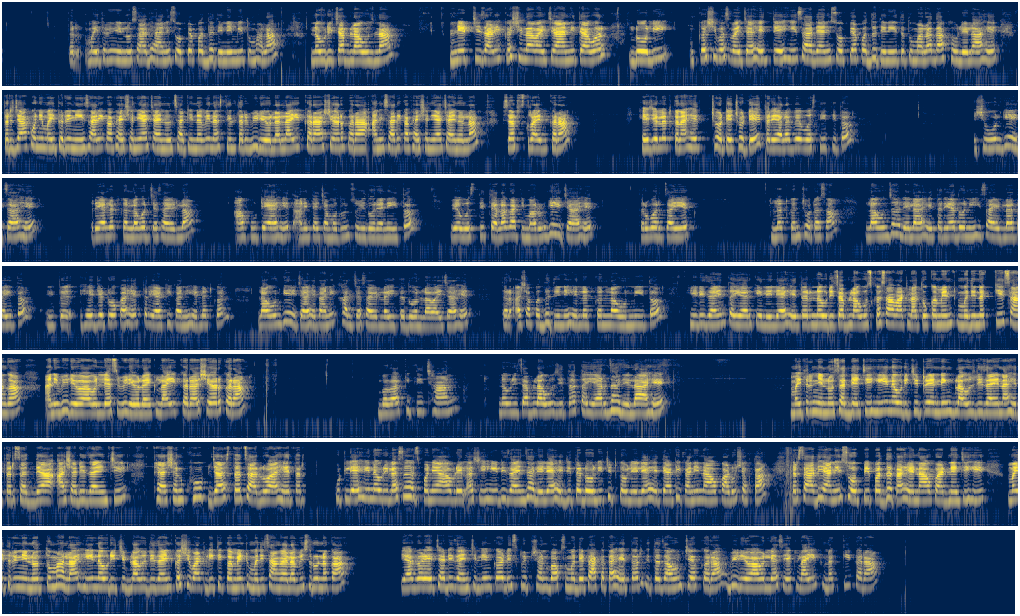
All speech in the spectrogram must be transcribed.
तर मैत्रिणीनुसार साध्या आणि सोप्या पद्धतीने मी तुम्हाला नवरीच्या ब्लाऊजला नेटची जाळी कशी लावायची आणि त्यावर डोली कशी बसवायची आहे तेही साध्या आणि सोप्या पद्धतीने इथं तुम्हाला दाखवलेलं आहे. तर ज्या कोणी मैत्रिणी सारिका फॅशन या चॅनलसाठी नवीन असतील तर व्हिडिओला लाईक करा शेअर करा आणि सारिका फॅशन या चॅनलला सबस्क्राईब करा. हे जे लटकन आहेत छोटे छोटे तर याला व्यवस्थित इथं शिवून घ्यायचं आहे. तर या लटकनला वरच्या साईडला आकुटे आहेत आणि त्याच्यामधून सुई दोऱ्याने इथं व्यवस्थित त्याला गाठी मारून घ्यायच्या आहेत. तर वरचा एक लटकन छोटासा लावून झालेला आहे. तर या दोन्ही साईडला आता इथं इथं हे जे टोक आहेत तर या ठिकाणी हे लटकन लावून घ्यायचे आहेत आणि खालच्या साईडला इथं दोन लावायचे आहेत. तर अशा पद्धतीने हे लटकन लावून मी इथं ही डिझाईन तयार केलेली आहे. तर नवरीचा ब्लाऊज कसा वाटला तो कमेंटमध्ये नक्की सांगा. आणि व्हिडिओ आवडल्यास व्हिडिओला एक लाईक करा शेअर करा. बघा किती छान नवरीचा ब्लाऊज इथं तयार झालेला आहे. मैत्रिणींनो सध्याची ही नवरीची ट्रेंडिंग ब्लाऊज डिझाईन आहे. तर सध्या अशा डिझाईनची फॅशन खूप जास्त चालू आहे. तर कुठल्याही नवरीला सहजपणे आवडेल अशी ही डिझाईन झालेली आहे जिथं डोली चिटकवलेली आहे. त्या ठिकाणी नाव काढू शकता. तर साधी आणि सोपी पद्धत आहे नाव काढण्याची ही. मैत्रिणीनो तुम्हाला ही नवरीची ब्लाऊज डिझाईन कशी वाटली ती कमेंटमध्ये सांगायला विसरू नका. या गळ्याच्या डिझाईनची लिंक डिस्क्रिप्शन बॉक्समध्ये टाकत आहे. तर तिथं जाऊन चेक करा. व्हिडिओ आवडल्यास एक लाईक नक्की करा.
